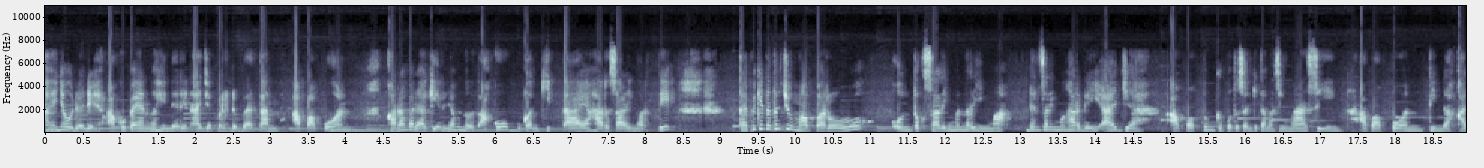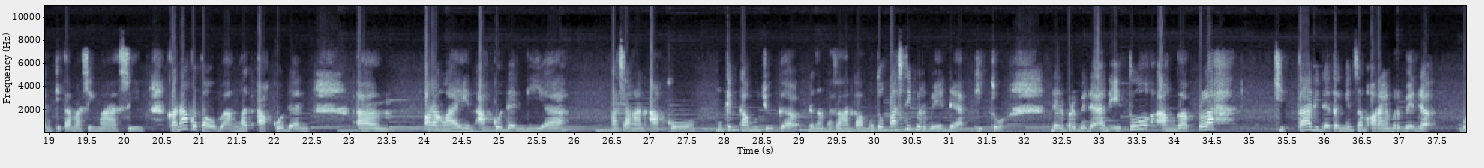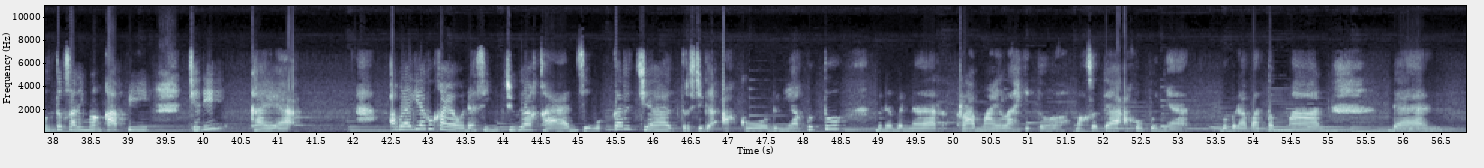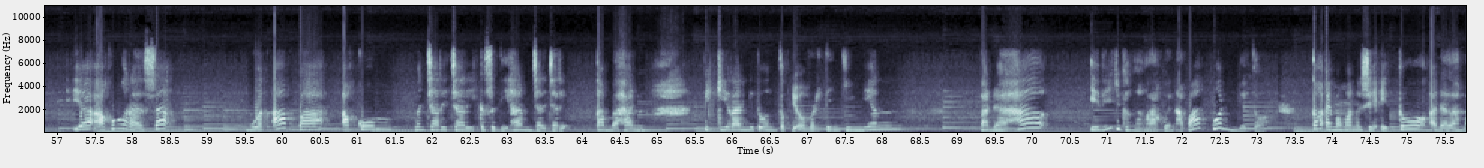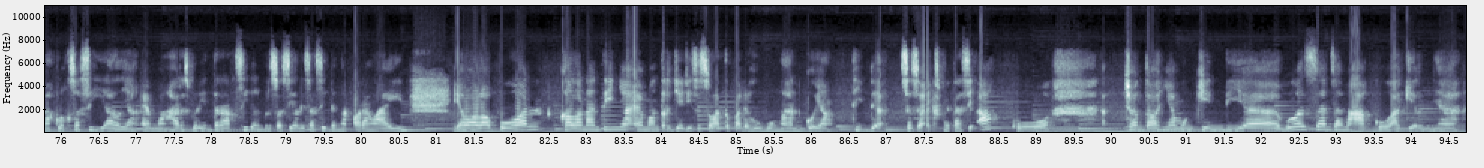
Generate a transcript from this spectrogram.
kayaknya udah deh aku pengen ngehindarin aja perdebatan apa pun karena pada akhirnya menurut aku bukan kita yang harus saling ngerti tapi kita tuh cuma perlu untuk saling menerima dan saling menghargai aja apa pun keputusan kita masing-masing, apa pun tindakan kita masing-masing. Karena aku tahu banget aku dan um, orang lain, aku dan dia, pasangan aku, mungkin kamu juga dengan pasangan kamu tuh pasti berbeda gitu. Dan perbedaan itu anggaplah kita didatengin sama orang yang berbeda untuk saling melengkapi. Jadi kayak apalagi aku kayak udah sibuk juga kan sibuk kerja terus juga aku duniaku tuh bener-bener ramai lah gitu. Maksudnya aku punya beberapa teman dan ya aku ngerasa buat apa aku mencari-cari kesedihan mencari-cari tambahan pikiran gitu untuk di overthinkingin? Padahal ya dia juga nggak ngelakuin apa pun gitu. Toh emang manusia itu adalah makhluk sosial yang emang harus berinteraksi dan bersosialisasi dengan orang lain. Ya walaupun kalau nantinya emang terjadi sesuatu pada hubunganku yang tidak sesuai ekspektasi aku contohnya mungkin dia bosan sama aku akhirnya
